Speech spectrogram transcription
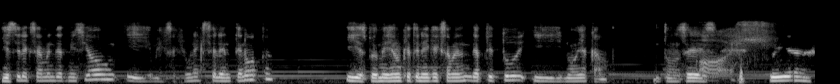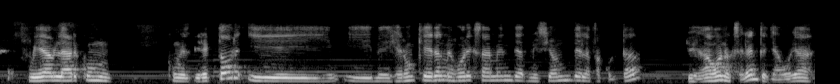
hice el examen de admisión y me saqué una excelente nota. Y después me dijeron que tenía que examen de aptitud y no había campo. Entonces fui a, fui a, hablar con, con el director y, y, me dijeron que era el mejor examen de admisión de la facultad. Yo dije, ah, bueno, excelente, ya voy a,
